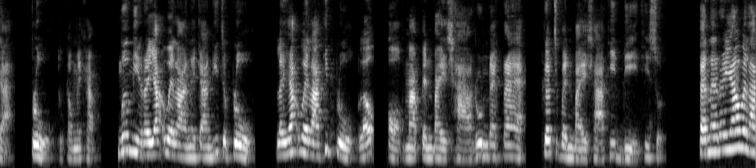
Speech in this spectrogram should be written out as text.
จะปลูกถูกต้องไหมครับ เมื่อมีระยะเวลาในการที่จะปลูก ระยะเวลาที่ปลูกแล้วออกมาเป็นใบชารุ่นแรก ๆ ก็จะเป็นใบชาที่ดีที่สุด แต่ในระยะเวลา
